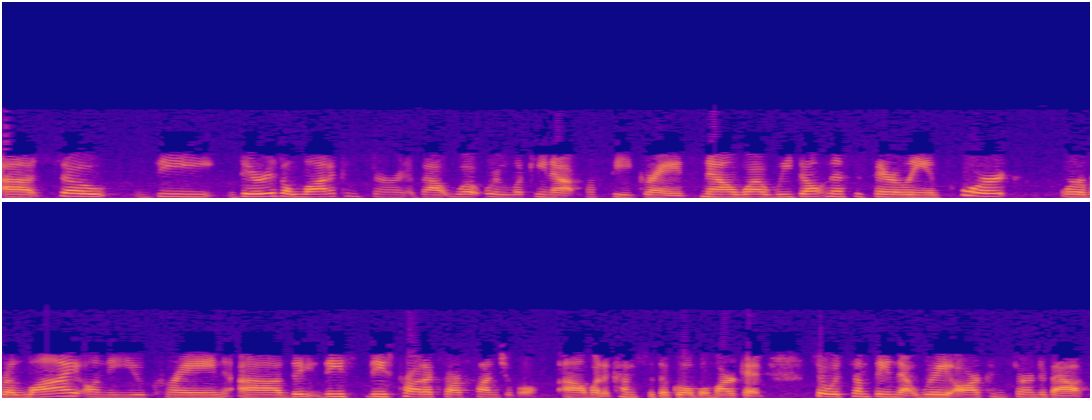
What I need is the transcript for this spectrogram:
Uh, so the there is a lot of concern about what we're looking at for feed grains. Now, while we don't necessarily import or rely on the Ukraine, uh, the, these these products are fungible uh, when it comes to the global market. So it's something that we are concerned about.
